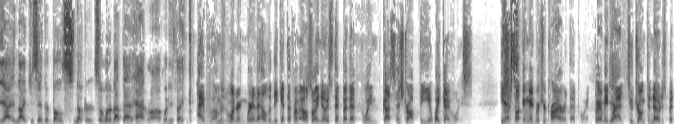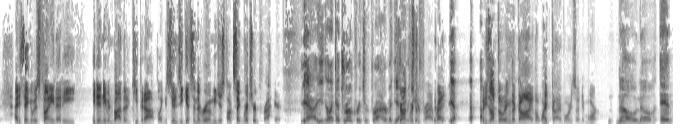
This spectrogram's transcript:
yeah, and like you said, they're both snookered. So what about that hat, Rob? What do you think? I, I'm just wondering where the hell did he get that from? Also, I noticed that by that point, Gus has dropped the uh, white guy voice. He's Yes. just talking like Richard Pryor at that point. But I mean, Yeah. Brad's too drunk to notice. But I just think it was funny that he he didn't even bother to keep it up. Like as soon as he gets in the room, he just talks like Richard Pryor, Yeah, like a drunk Richard Pryor, but yeah, drunk Richard Pryor, right? Yeah, But he's not doing the guy, the white guy voice anymore. no, no, and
